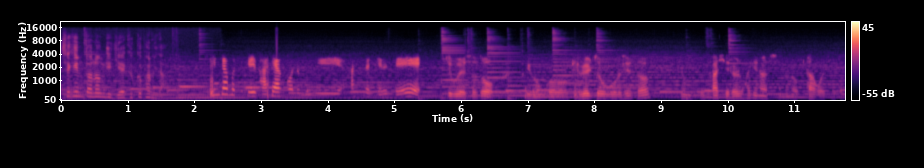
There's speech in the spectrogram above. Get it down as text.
책임 떠넘기기에 급급합니다. 행자부 쪽에 자세한 거는 문의 하시면 되는데 복지부에서도 지금 그 개별적으로 해서 지금 그 사실을 확인할 수는 없다고 저도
